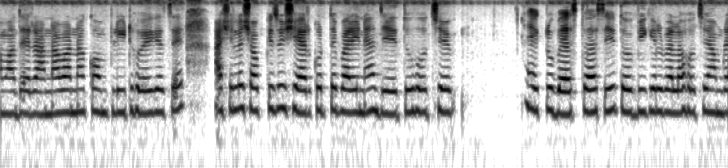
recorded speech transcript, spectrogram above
আমাদের রান্না বান্না কমপ্লিট হয়ে গেছে। আসলে সব কিছু শেয়ার করতে পারি না, যেহেতু হচ্ছে একটু ব্যস্ত আছি। তো বিকেলবেলা হচ্ছে আমরা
